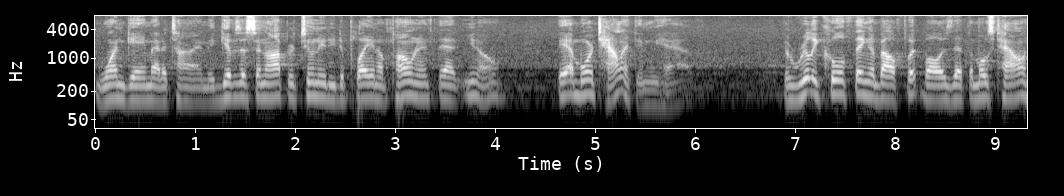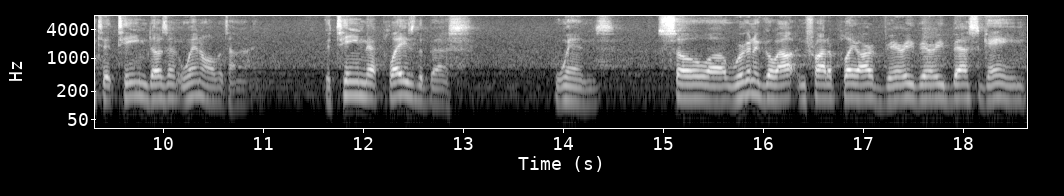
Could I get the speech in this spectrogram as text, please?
one game at a time. It gives us an opportunity to play an opponent that, you know, they have more talent than we have. The really cool thing about football is that the most talented team doesn't win all the time. The team that plays the best wins. So uh, we're going to go out and try to play our very, very best game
